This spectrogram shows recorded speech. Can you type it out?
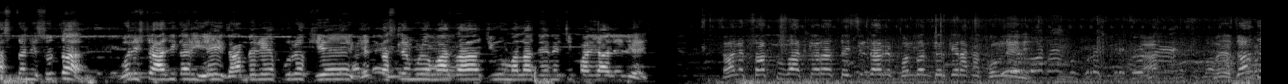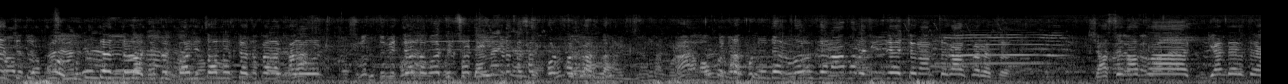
असताना सुद्धा वरिष्ठ अधिकारी हे गांभीर्यपूर्वक हे घेत नसल्यामुळे माझा जीव मला देण्याची पाळी आलेली आहे. सानप साहब तू बात करा तहसीलदार ने फोन बंद करके रखा खोमने ने हा? म्हणजे जाऊ दे तिथं कुठून तिथं पाणी चालू त्या दुकानात खालून मग तुम्ही त्याला इकडे कसं फोडफाड करता हा? इकडे कुठून द्या वरून द्या ना आम्हाला जीव द्यायचं ना आमचं गाव करायचं शासनाचा काय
